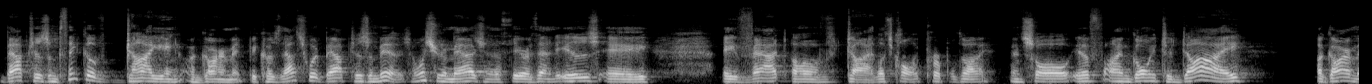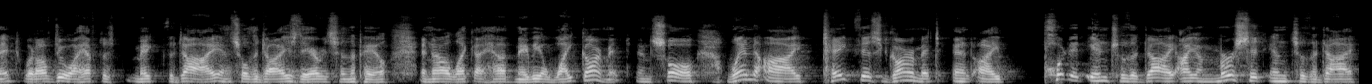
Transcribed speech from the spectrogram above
baptism, think of dyeing a garment because that's what baptism is. I want you to imagine that there then is a, a vat of dye. Let's call it purple dye. And so if I'm going to dye a garment, what I'll do, I have to make the dye, and so the dye is there, it's in the pail, and now like I have maybe a white garment. And so when I take this garment and I put it into the dye, I immerse it into the dye,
